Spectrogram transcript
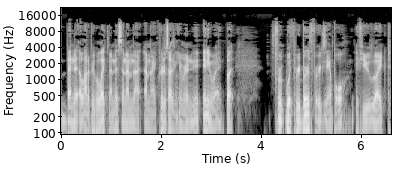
Bendis, a lot of people like Bendis, and I'm not I'm not criticizing him in any way, but for, with Rebirth, for example, if you liked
